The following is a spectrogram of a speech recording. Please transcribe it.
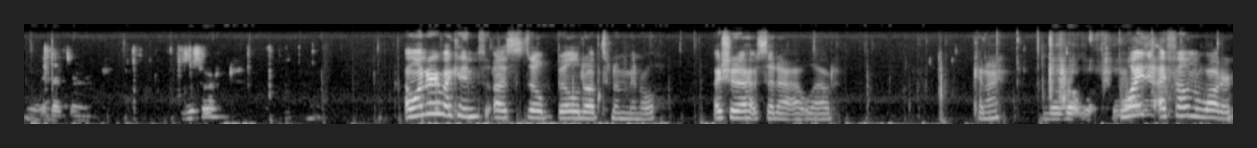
Wait, that's orange. Is this orange? I wonder if I can uh, still build up to the middle. I should have said that out loud. Can I? No, but what? Why did I fell in the water?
